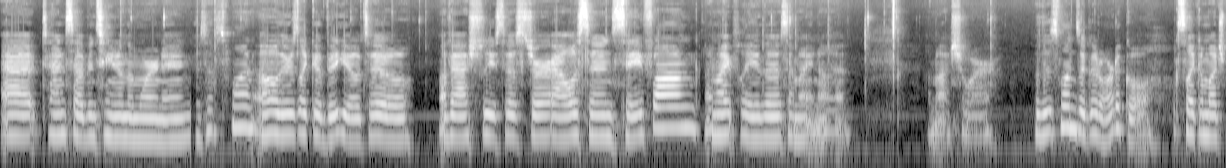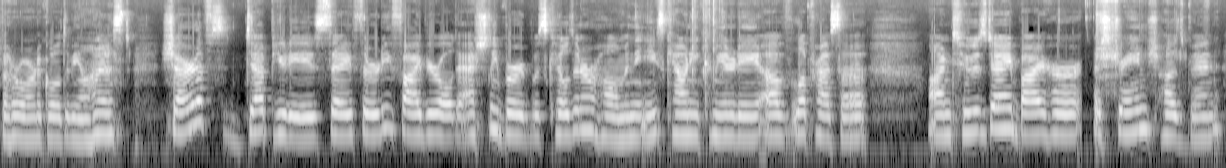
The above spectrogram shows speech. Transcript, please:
at 10:17 in the morning. Is this one? Oh, there's like a video too of Ashley's sister Allison Saifong. I might play this, I might not. I'm not sure. But this one's a good article. Looks like a much better article to be honest. Sheriff's deputies say 35 year old Ashley Bird was killed in her home in the East County community of La Presa on Tuesday by her estranged husband.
